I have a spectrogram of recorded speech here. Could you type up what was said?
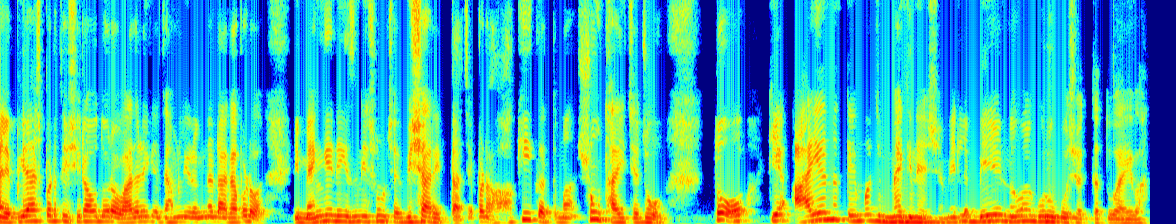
એટલે પીળાશ પડતી શિરાઓ દ્વારા વાદળી કે જાંબલી રંગના ડાઘા પડવા, એ મેંગેનીઝની શું છે? વિશારિતતા છે. પણ હકીકતમાં શું થાય છે? જુઓ. તો કે આયન તેમજ મેગ્નેશિયમ, એટલે બે નવા ગુરુ પોષક તત્વો આવ્યા.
